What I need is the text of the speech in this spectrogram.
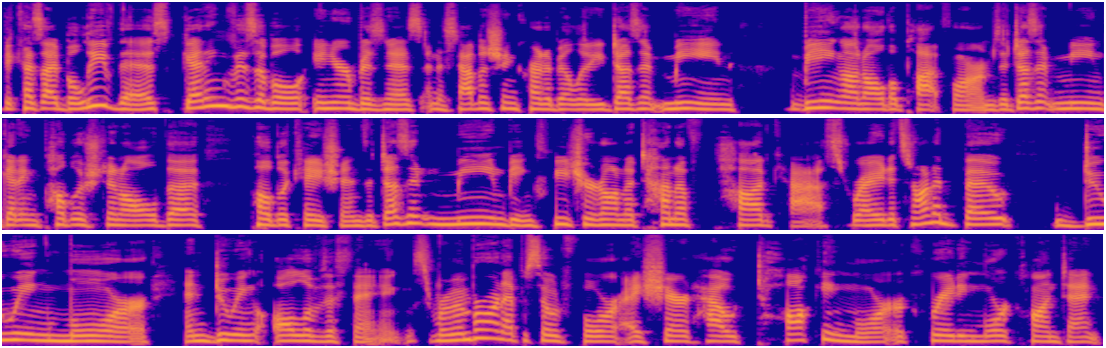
because I believe this, getting visible in your business and establishing credibility doesn't mean being on all the platforms. It doesn't mean getting published in all the publications. It doesn't mean being featured on a ton of podcasts, right? It's not about doing more and doing all of the things. Remember on episode four, I shared how talking more or creating more content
